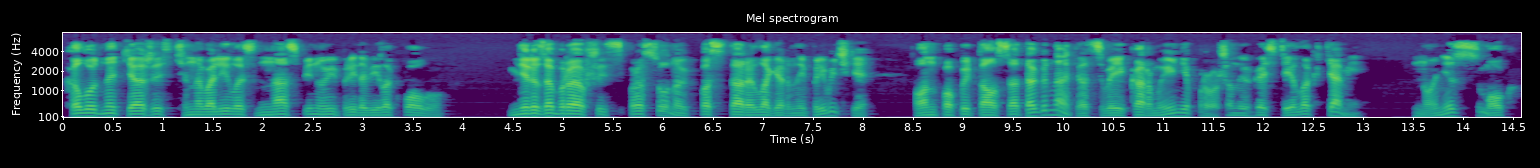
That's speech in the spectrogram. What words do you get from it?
Холодная тяжесть навалилась на спину и придавила к полу. Не разобравшись с просоной по старой лагерной привычке, он попытался отогнать от своей кормы непрошенных гостей локтями, но не смог.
